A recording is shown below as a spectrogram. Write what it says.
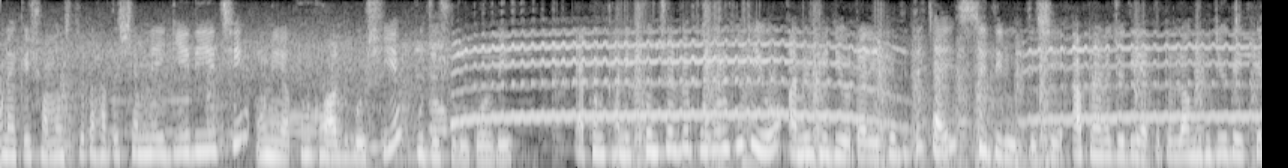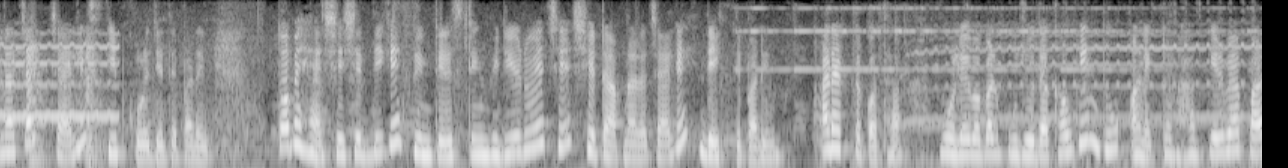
ওনাকে সমস্তটা হাতের সামনে এগিয়ে দিয়েছি। উনি এখন ঘট বসিয়ে পুজো শুরু করবে। এখন খানিকক্ষণ চলবে পুজোর ভিডিও। আমি ভিডিওটা রেখে দিতে চাই স্মৃতির উদ্দেশ্যে। আপনারা যদি এতটা লং ভিডিও দেখতে না চান, চাইলে স্কিপ করে যেতে পারেন। তবে হ্যাঁ শেষের দিকে একটু ইন্টারেস্টিং ভিডিও রয়েছে, সেটা আপনারা চাইলে দেখতে পারেন। আর একটা কথা, ভোলে বাবার পুজো দেখাও কিন্তু অনেকটা ভাগ্যের ব্যাপার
